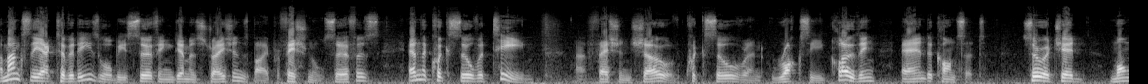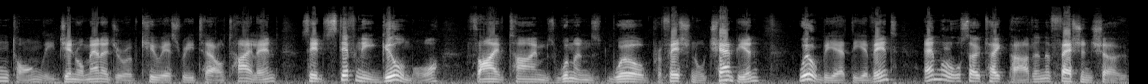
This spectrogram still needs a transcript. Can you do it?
Amongst the activities will be surfing demonstrations by professional surfers and the Quiksilver team, a fashion show of Quiksilver and Roxy clothing, and a concert. Surached Mongtong, the general manager of QS Retail Thailand, said Stephanie Gilmore, five times women's world professional champion, will be at the event and will also take part in a fashion show.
